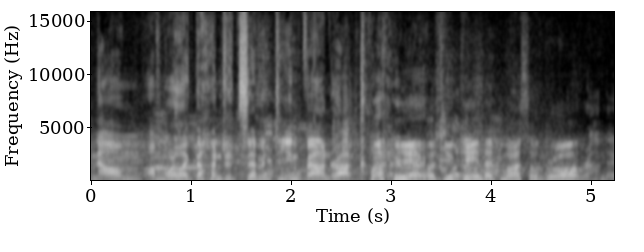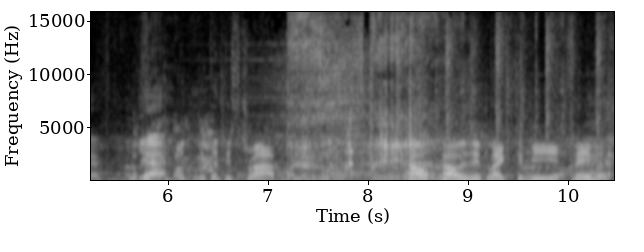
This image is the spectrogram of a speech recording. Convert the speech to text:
Now I'm, I'm more like the 117 pound rock climber. Yeah, because you gained that muscle, bro. Around there. Look yeah. At, oh, look at this strap. How, how is it like to be famous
